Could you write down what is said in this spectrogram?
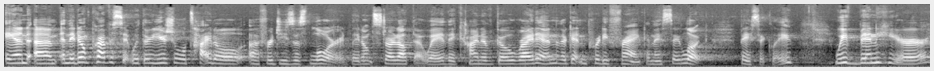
And, um, and they don't preface it with their usual title uh, for Jesus, Lord. They don't start out that way. They kind of go right in. They're getting pretty frank. And they say, Look, basically, we've been here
